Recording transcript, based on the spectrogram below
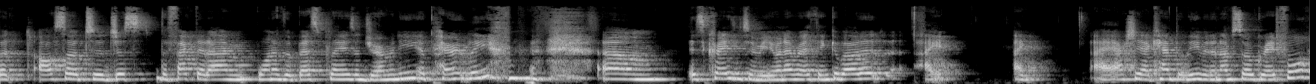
but also to just the fact that I'm one of the best players in Germany apparently. um, it's crazy to me whenever I think about it. I I I actually I can't believe it, and I'm so grateful.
